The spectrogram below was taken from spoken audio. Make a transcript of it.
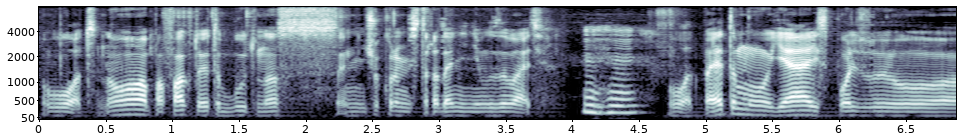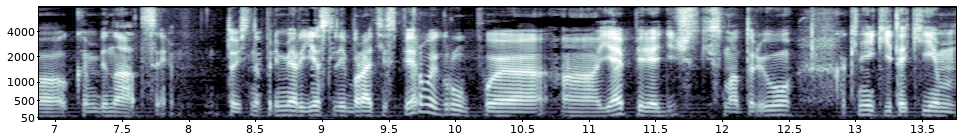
Вот. Но по факту это будет у нас ничего кроме страданий не вызывать. Угу. Вот. Поэтому я использую комбинации. То есть, например, если брать из первой группы, а, я периодически смотрю как некие такие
